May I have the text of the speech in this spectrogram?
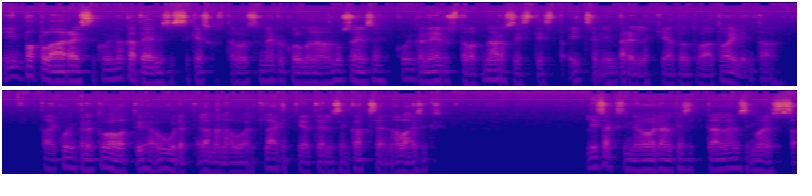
Niin populaareissa kuin akateemisissa keskusteluissa näkökulmana on usein se, kuinka ne edustavat narsistista itsen ympärille kietoutuvaa toimintaa, tai kuinka ne tuovat yhä uudet elämänalueet lääketieteellisen katseen alaiseksi. Lisäksi ne voidaan käsittää länsimaissa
